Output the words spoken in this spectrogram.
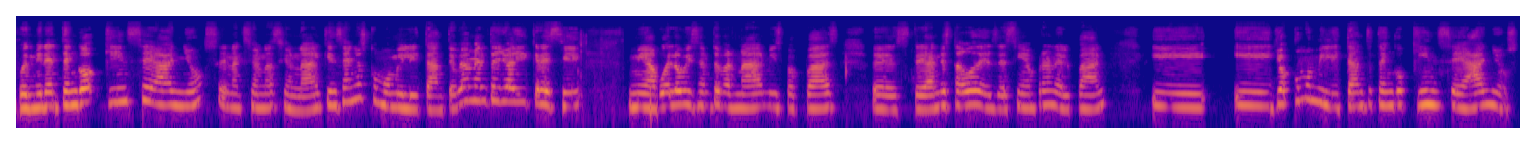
Pues miren, tengo 15 años en Acción Nacional, 15 años como militante. Obviamente yo ahí crecí mi abuelo Vicente Bernal, mis papás este, han estado desde siempre en el PAN y, y yo como militante tengo 15 años.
